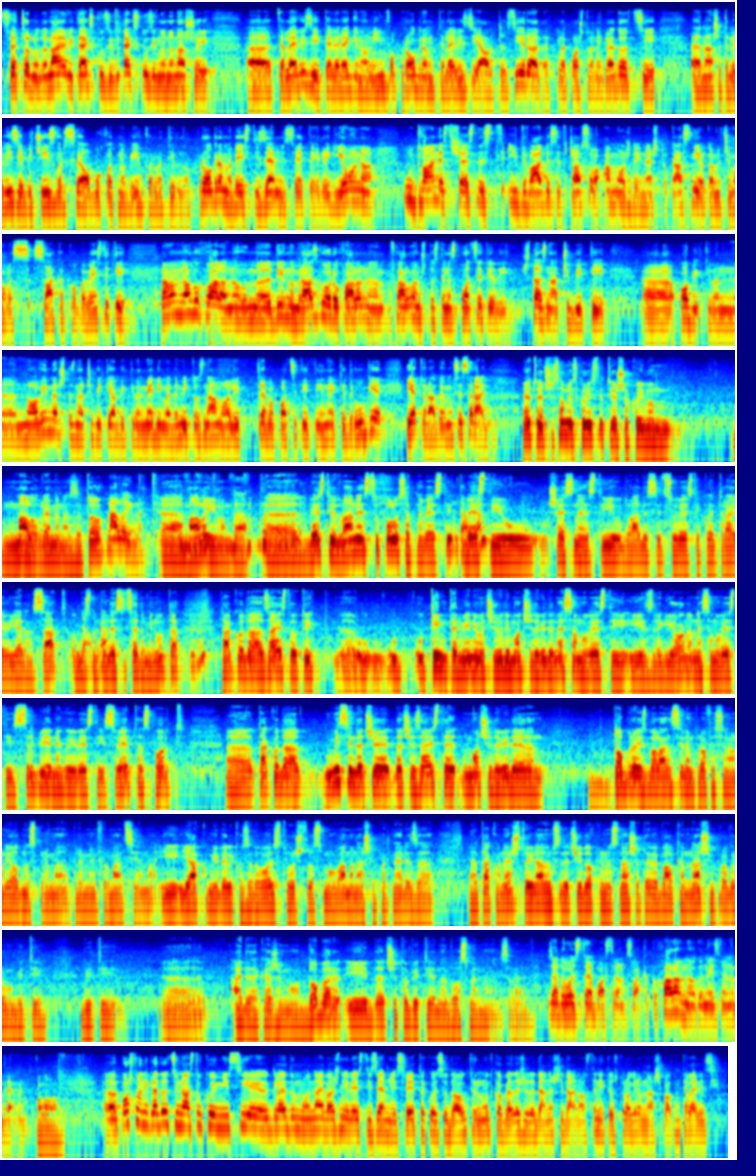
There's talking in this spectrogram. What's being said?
svečano da najavite ekskluzivno, ekskluzivno na našoj televiziji, TV regionalni info program, televizija Al Jazeera. Dakle, poštovani gledalci, e, naša televizija biće izvor sveobuhvatnog informativnog programa, vesti zemlje, sveta i regiona u 12, 16 i 20 časova, a možda i nešto kasnije, o tome ćemo vas svakako obavestiti. Vama mnogo hvala na ovom e, divnom razgovoru, hvala, nam, hvala vam što ste nas podsjetili šta znači biti objektivan uh, novinar, šta znači biti objektivan medijima, da mi to znamo, ali treba podsjetiti i neke druge. I eto, radujemo se saradnji. Eto, ja ću samo iskoristiti još ako imam malo vremena za to. Malo imate. E, malo imam, da. E, vesti u 12 su polusatne vesti. Dobro. Vesti u 16 i u 20 su vesti koje traju 1 sat, odnosno Dobro. Mhm. 57 minuta. Tako da zaista u, tih, e, u, u, u tim terminima će ljudi moći da vide ne samo vesti iz regiona, ne samo vesti iz Srbije, nego i vesti iz sveta, sport. E, tako da mislim da će, da će zaista moći da vide jedan dobro izbalansiran profesionalni odnos prema, prema informacijama i jako mi je veliko zadovoljstvo što smo vama našli partnere za e, tako nešto i nadam se da će i doprinos naše TV Balkan našem programu biti, biti e, ajde da kažemo, dobar i da će to biti jedna dvosmerna saradnja. Zadovoljstvo je obostrano svakako. Hvala vam mnogo na izvojenom vremenu. Hvala vam. E, Poštovani gledalci, u nastavku emisije gledamo najvažnije vesti zemlje i sveta koje su od ovog trenutka obeležile današnji dan. Ostanite uz program naše Balkan televizije.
